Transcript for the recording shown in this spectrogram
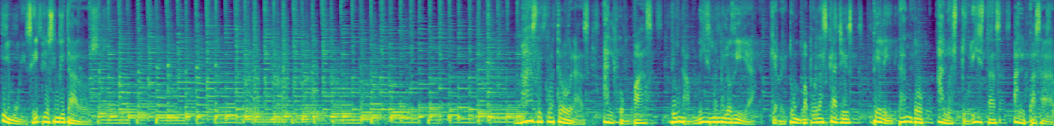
y municipios invitados. De cuatro horas al compás de una misma melodía que retumba por las calles deleitando a los turistas al pasar.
